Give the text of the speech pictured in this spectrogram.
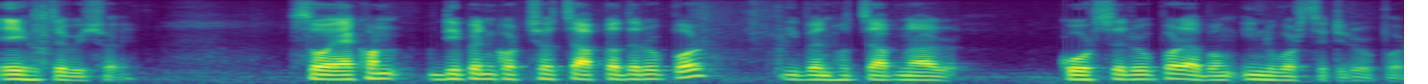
এই হচ্ছে বিষয়। সো এখন ডিপেন্ড করছে হচ্ছে আপনাদের উপর ইভেন হচ্ছে আপনার কোর্সের উপর এবং ইউনিভার্সিটির উপর।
